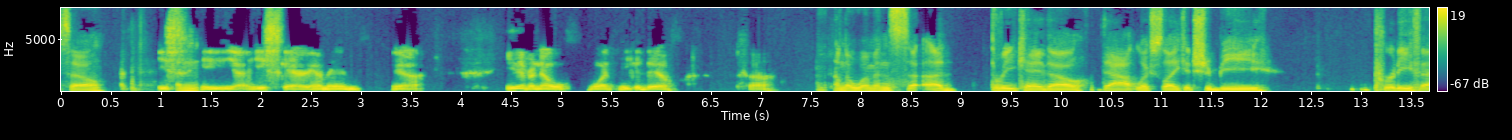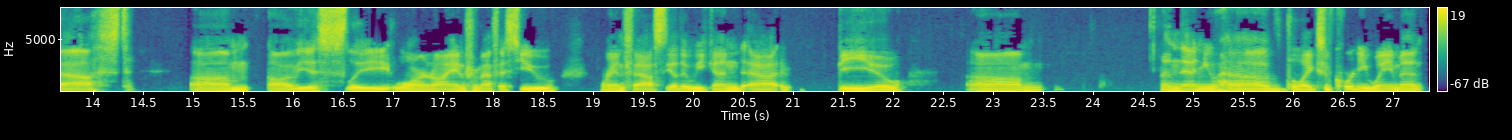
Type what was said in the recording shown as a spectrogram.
So He's And- he, yeah he's scary. I mean yeah. You never know what he could do. So on the women's uh, 3K though, that looks like it should be pretty fast. Um, obviously, Lauren Ryan from FSU ran fast the other weekend at BU. Um, and then you have the likes of Courtney Wayment,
